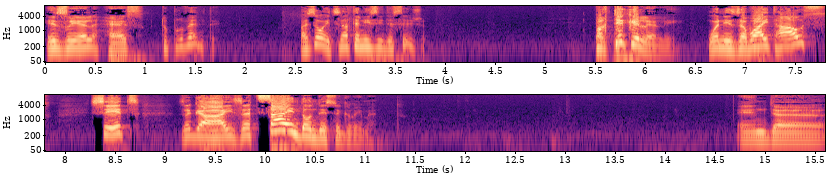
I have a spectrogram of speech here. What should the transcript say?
Israel has to prevent it. By the way, it's not an easy decision. Particularly when in the White House sits the guy that signed on this agreement. And uh,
